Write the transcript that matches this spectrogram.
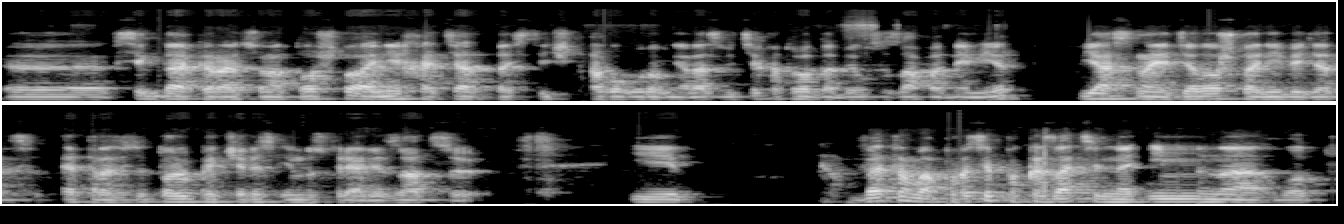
э, всегда опираются на то, что они хотят достичь того уровня развития, которого добился западный мир. Ясное дело, что они видят это развитие только через индустриализацию. И в этом вопросе показательно именно, вот,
